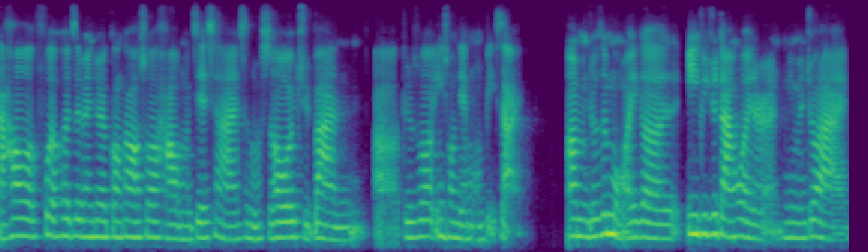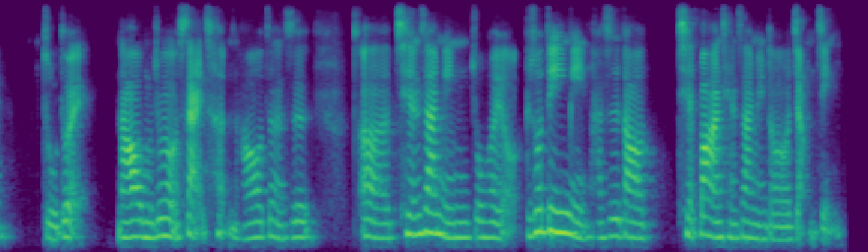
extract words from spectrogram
然后妇委会这边就会公告说，好，我们接下来什么时候会举办啊？比如说英雄联盟比赛，啊，我们就是某一个 EBG 单位的人，你们就来组队，然后我们就会有赛程，然后真的是呃前三名就会有，比如说第一名还是到。前包含前三名都有奖金，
